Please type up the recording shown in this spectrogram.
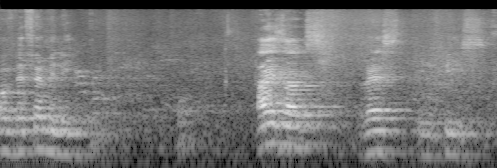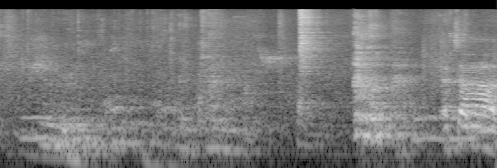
of the family. Isaacs, rest in peace. Zou maar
